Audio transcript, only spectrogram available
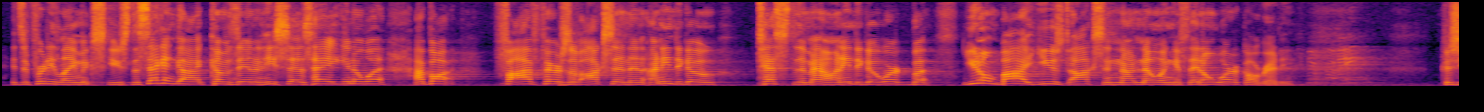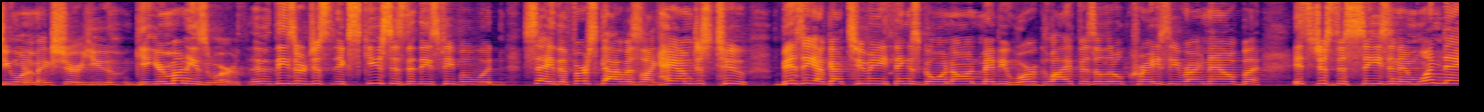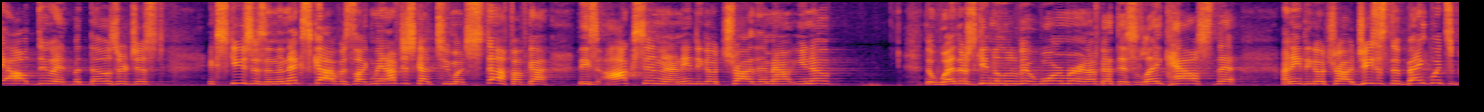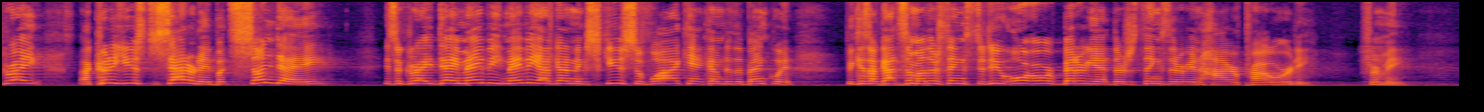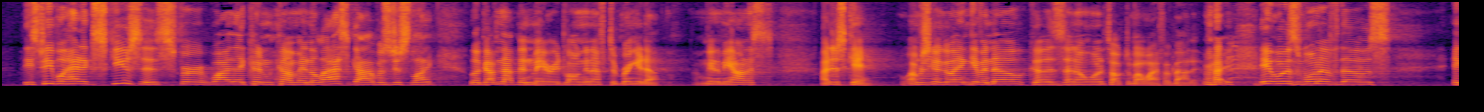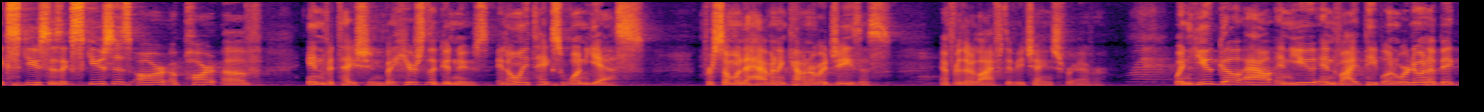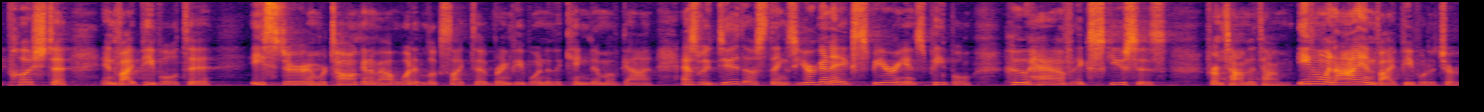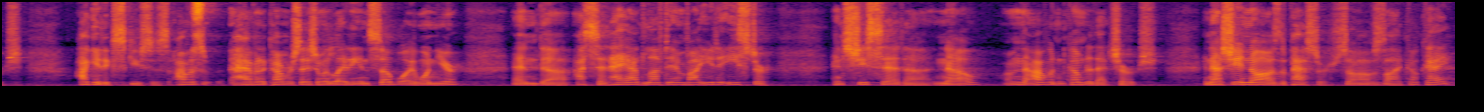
it's a pretty lame excuse. The second guy comes in and he says, hey, you know what? I bought five pairs of oxen and I need to go test them out. I need to go work. But you don't buy used oxen not knowing if they don't work already. because you want to make sure you get your money's worth. Uh, these are just excuses that these people would say. The first guy was like, Hey, I'm just too busy. I've got too many things going on. Maybe work life is a little crazy right now, but it's just a season and one day I'll do it. But those are just excuses. And the next guy was like, Man, I've just got too much stuff. I've got these oxen and I need to go try them out. You know, the weather's getting a little bit warmer and I've got this lake house that I need to go try. Jesus, the banquet's great I could have used Saturday, but Sunday is a great day. Maybe, maybe I've got an excuse of why I can't come to the banquet because I've got some other things to do, or, or better yet, there's things that are in higher priority for me. These people had excuses for why they couldn't come. And the last guy was just like, Look, I've not been married long enough to bring it up. I'm going to be honest, I just can't. I'm just going to go ahead and give a no because I don't want to talk to my wife about it, right? It was one of those excuses. Excuses are a part of invitation. But here's the good news it only takes one yes for someone to have an encounter with Jesus and for their life to be changed forever. When you go out and you invite people, and we're doing a big push to invite people to Easter, and we're talking about what it looks like to bring people into the kingdom of God. As we do those things, you're going to experience people who have excuses from time to time. Even when I invite people to church, I get excuses. I was having a conversation with a lady in Subway one year, and uh, I said, Hey, I'd love to invite you to Easter. And she said, uh, No, not, i wouldn't come to that church. And now she didn't know I was the pastor. So I was like, Okay,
